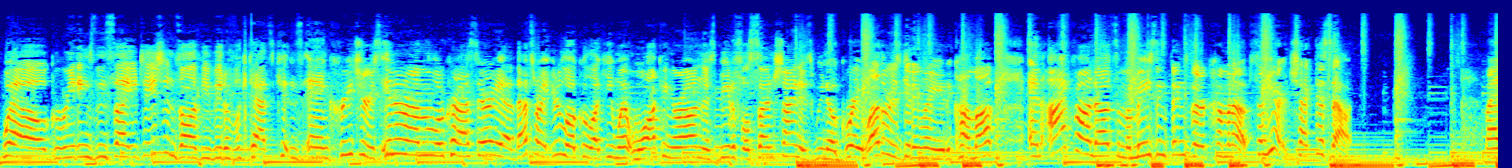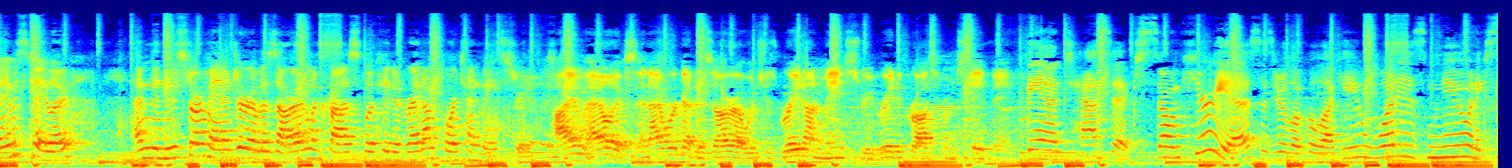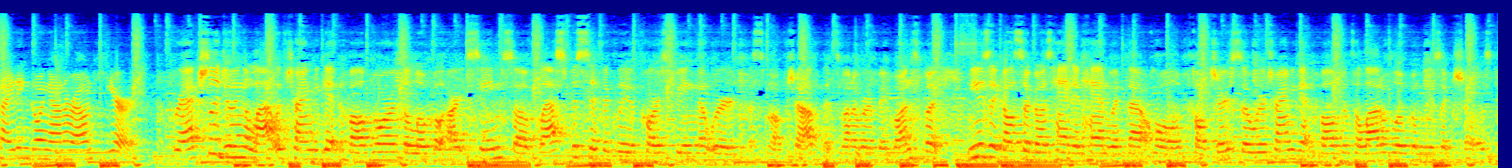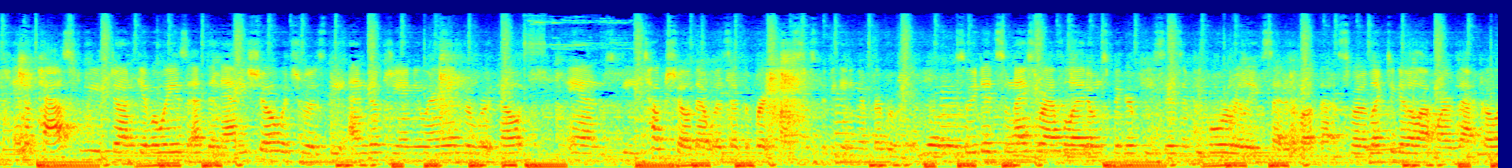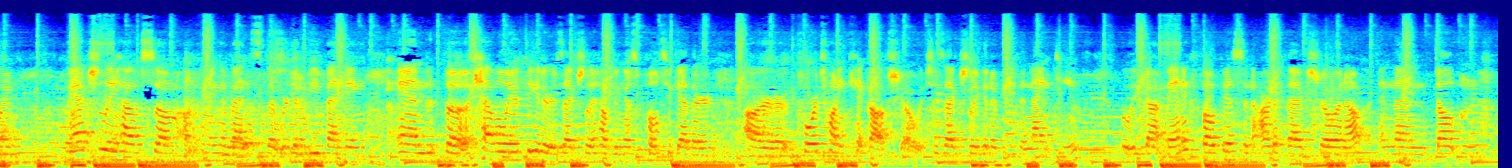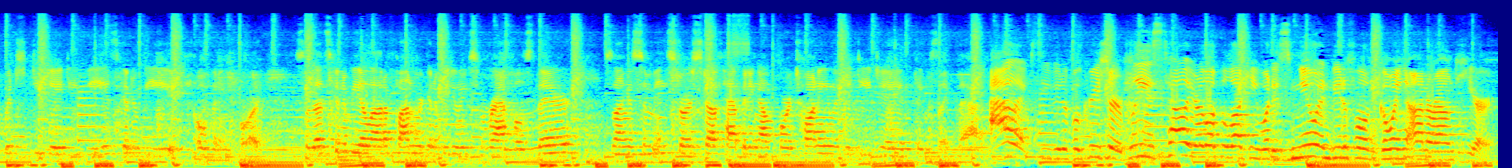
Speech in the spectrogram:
Well, greetings and salutations, all of you beautiful cats, kittens, and creatures in and around the La Crosse area. That's right, your local Lucky went walking around this beautiful sunshine as we know great weather is getting ready to come up. And I found out some amazing things that are coming up. So here, check this out. My name is Taylor. I'm the new store manager of Azara in La Crosse, located right on 410 Main Street. I am Alex, and I work at Azara, which is right on Main Street, right across from State Bank. Fantastic. So I'm curious, as your local Lucky, what is new and exciting going on around here? We're actually doing a lot with trying to get involved more with the local art scene. So glass specifically, of course, being that we're a smoke shop, that's one of our big ones. But music also goes hand in hand with that whole culture. So we're trying to get involved with a lot of local music shows. In the past, we've done giveaways at the Natty Show, which was the end of January under Root Note, and the Tuck Show that was at the BrickHouse just the beginning of February. So we did some nice raffle items, bigger pieces, and people were really excited about that. So I would like to get a lot more of that going. We actually have some upcoming events that we're going to be vending, and the Cavalier Theater is actually helping us pull together our 420 kickoff show, which is actually going to be the 19th. But we've got Manic Focus and Artifakts showing up, and then Dalton, which DJ DB is going to be opening for. So that's going to be a lot of fun. We're going to be doing some raffles there, as long as some in-store stuff happening on 420 with the DJ and things like that. Alex, you beautiful creature, please tell your local Lucky what is new and beautiful going on around here.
